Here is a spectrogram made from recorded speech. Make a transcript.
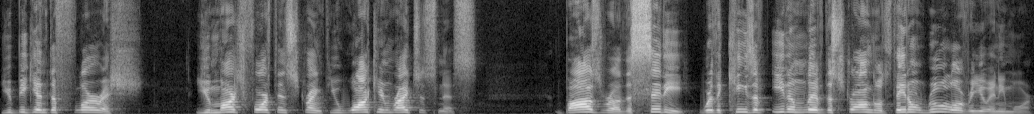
you begin to flourish. You march forth in strength. You walk in righteousness. Bozrah, the city where the kings of Edom live, the strongholds, they don't rule over you anymore.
